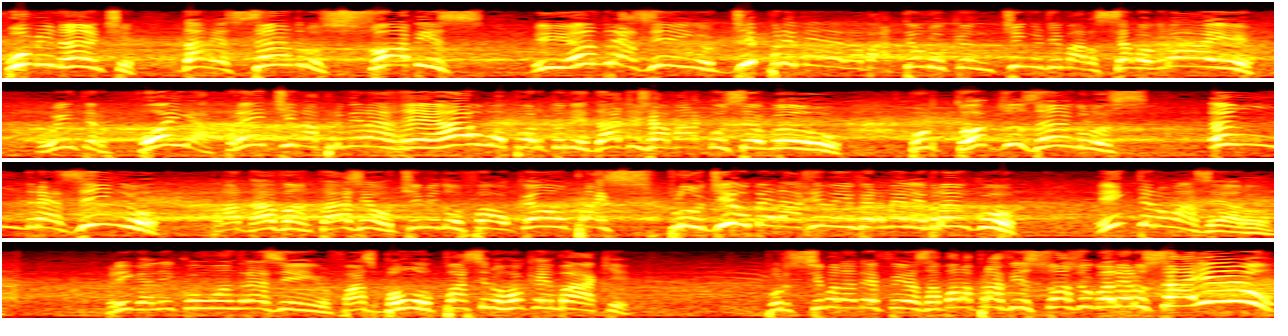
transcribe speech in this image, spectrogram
fulminante. D'Alessandro, Sobis e Andrezinho de primeira, bateu no cantinho de Marcelo Groi. O Inter foi à frente e na primeira real oportunidade já marca o seu gol. Por todos os ângulos, Andrezinho para dar vantagem ao time do Falcão, para explodir o Beira-Rio em vermelho e branco. Inter 1 a 0. Briga ali com o Andrezinho, faz bom o passe no Rockenbach. Por cima da defesa, bola para Viçosa, o goleiro saiu!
